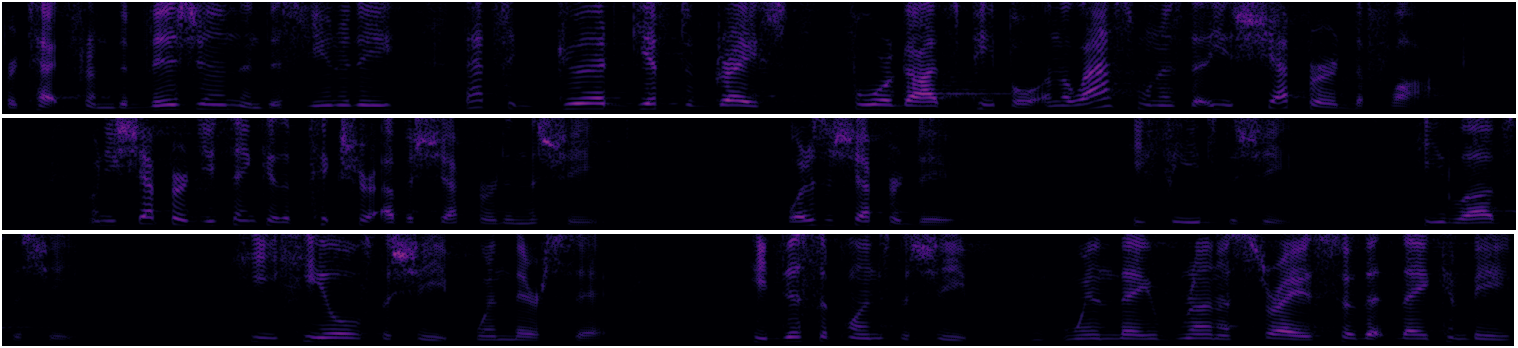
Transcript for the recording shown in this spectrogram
protect from division and disunity. That's a good gift of grace for God's people. And the last one is that you shepherd the flock. When you shepherd, you think of the picture of a shepherd and the sheep. What does a shepherd do? He feeds the sheep, he loves the sheep, he heals the sheep when they're sick, he disciplines the sheep when they run astray so that they can be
